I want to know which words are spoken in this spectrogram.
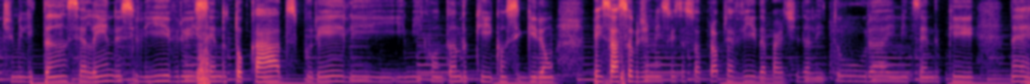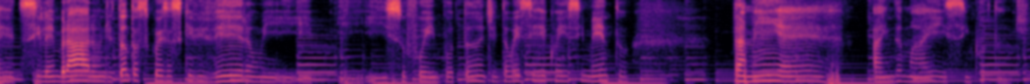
de militância, lendo esse livro e sendo tocados por ele e, contando que conseguiram pensar sobre dimensões da sua própria vida a partir da leitura e me dizendo que né, se lembraram de tantas coisas que viveram e, e, e isso foi importante. Então, esse reconhecimento para mim é ainda mais importante.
